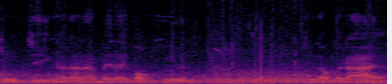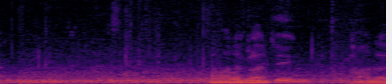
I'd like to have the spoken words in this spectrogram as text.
จูนจริงอะนะไม่ได้กล่องคืนที่เราไม่ได้อะเข้ามาเลยจูเพื่อนนจริงเข้ามาเลย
